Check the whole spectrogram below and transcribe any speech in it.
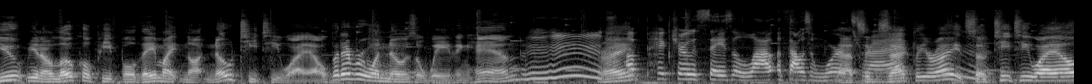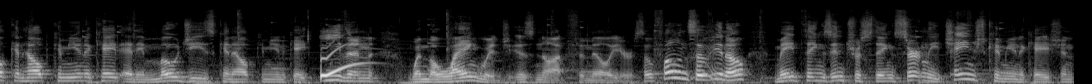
you you know local people they might not know TTYL, but everyone knows a waving hand, mm -hmm. right? A picture says a, a thousand words. That's right? exactly right. So hmm. TTYL can help communicate, and emojis can help communicate even when the language is not familiar. So phones have, you know, made things interesting, certainly changed communication,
